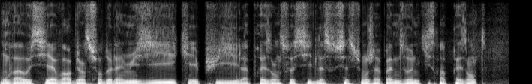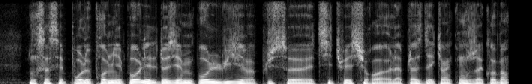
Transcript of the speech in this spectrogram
On va aussi avoir bien sûr de la musique et puis la présence aussi de l'association Japan Zone qui sera présente. Donc ça c'est pour le premier pôle. Et le deuxième pôle lui va plus être situé sur la place des quinconces jacobins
